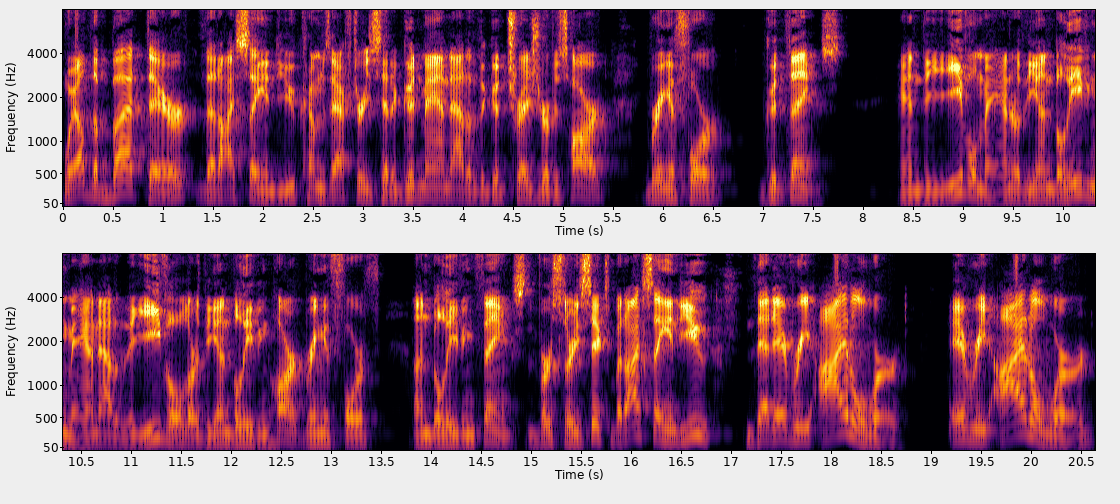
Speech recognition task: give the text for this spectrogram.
well, the but there that I say unto you comes after he said, A good man out of the good treasure of his heart bringeth forth good things. And the evil man or the unbelieving man out of the evil or the unbelieving heart bringeth forth unbelieving things. Verse 36, But I say unto you that every idle word, every idle word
